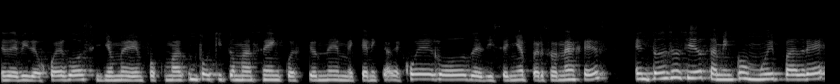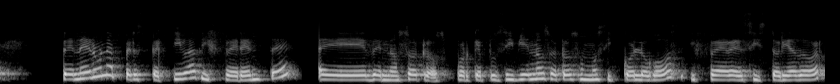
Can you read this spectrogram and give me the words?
de videojuegos y yo me enfoco más, un poquito más en cuestión de mecánica de juego, de diseño de personajes. Entonces ha sido también como muy padre tener una perspectiva diferente eh, de nosotros, porque pues si bien nosotros somos psicólogos y Fer es historiador,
